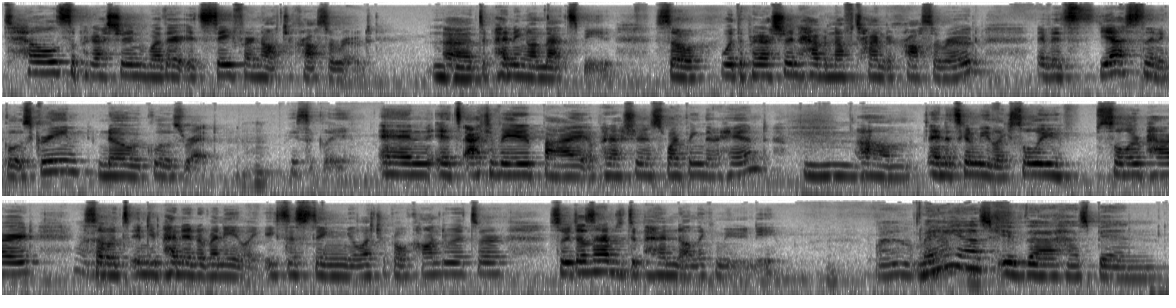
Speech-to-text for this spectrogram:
tells the pedestrian whether it's safe or not to cross a road, uh, depending on that speed. So would the pedestrian have enough time to cross the road? If it's yes, then it glows green. No, it glows red, basically. And it's activated by a pedestrian swiping their hand, um, and it's going to be like solely solar powered. So it's independent of any like existing electrical conduits, or so it doesn't have to depend on the community. Wow. May I ask if that has been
